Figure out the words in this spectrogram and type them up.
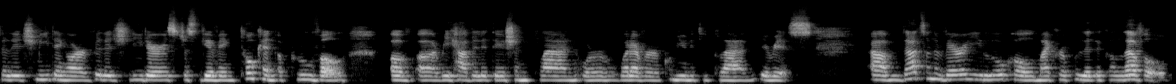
village meeting are village leaders just giving token approval of a rehabilitation plan or whatever community plan there is. Um, that's on a very local micropolitical level.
